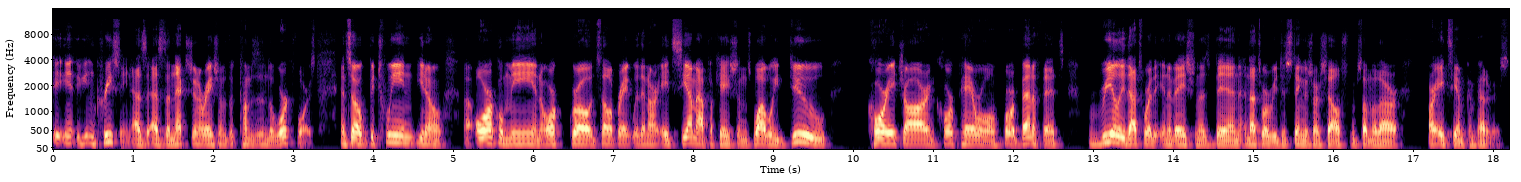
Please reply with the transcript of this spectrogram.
increasing as as the next generation of the, comes into the workforce. And so between you know uh, Oracle Me and Oracle Grow and Celebrate within our HCM applications, while we do core HR and core payroll and core benefits, really that's where the innovation has been, and that's where we distinguish ourselves from some of our our HCM competitors.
